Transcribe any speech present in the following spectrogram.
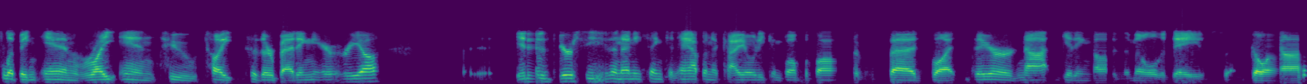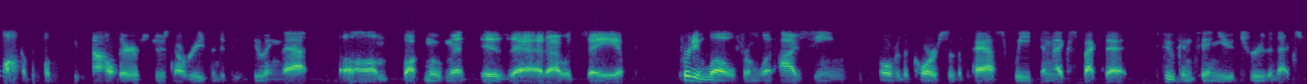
slipping in right into tight to their bedding area, it is deer season. Anything can happen. A coyote can bump out of its bed, but they're not getting up in the middle of the days going on walkable. Now there's just no reason to be doing that. Um, buck movement is at, I would say, pretty low from what I've seen over the course of the past week, and I expect that to continue through the next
